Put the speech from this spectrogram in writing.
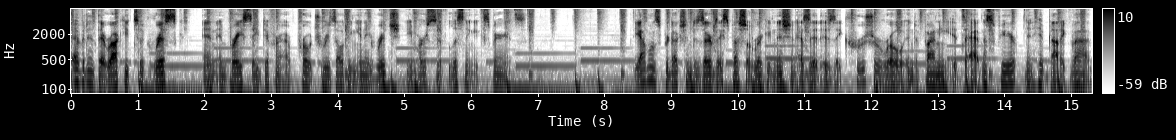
evident that Rocky took risk and embraced a different approach, resulting in a rich, immersive listening experience. The album's production deserves a special recognition as it is a crucial role in defining its atmosphere and hypnotic vibe.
